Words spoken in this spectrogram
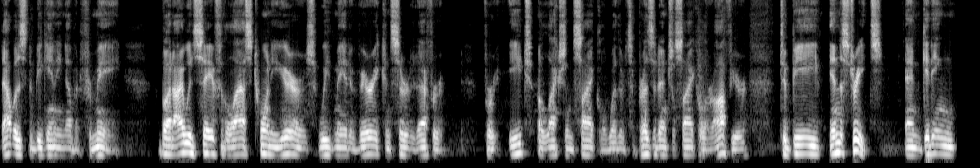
That was the beginning of it for me. But I would say for the last 20 years, we've made a very concerted effort for each election cycle, whether it's a presidential cycle or off year, to be in the streets and getting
